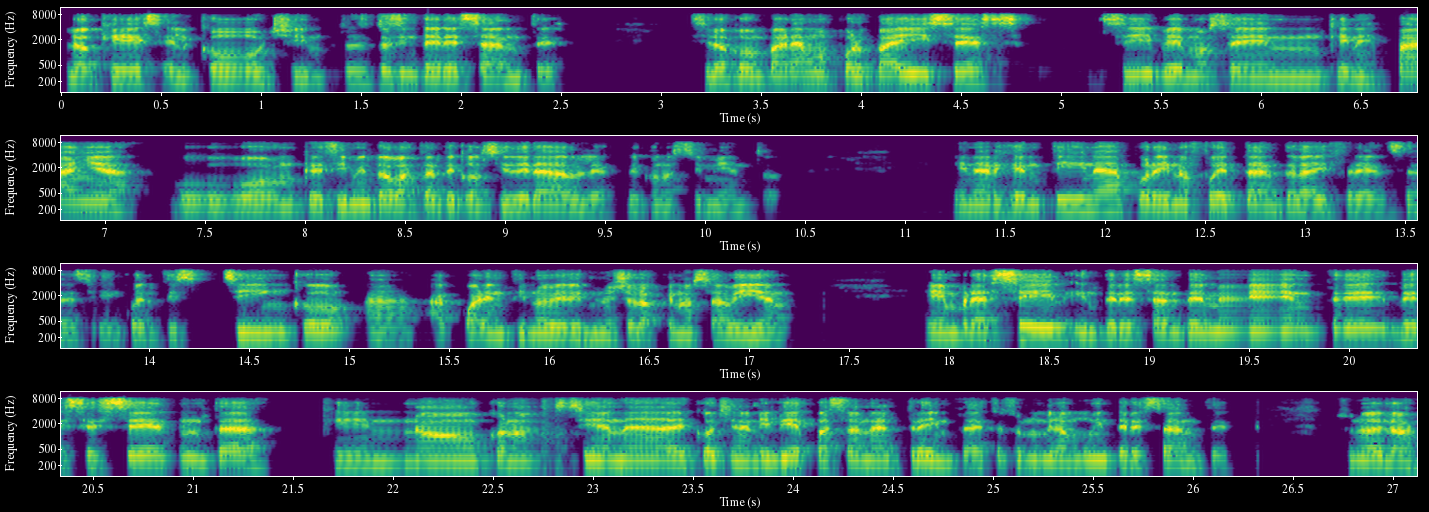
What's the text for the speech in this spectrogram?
lo que es el coaching. Entonces esto es interesante. Si lo comparamos por países, ¿sí? vemos que en España hubo un crecimiento bastante considerable de conocimiento. En Argentina, por ahí no fue tanta la diferencia, de 55 a, 49 disminuyó los que no sabían. En Brasil, interesantemente, de 60 que no conocían nada de coaching en el 2010 pasaron al 30. Esto es un número muy interesante. Es uno de los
